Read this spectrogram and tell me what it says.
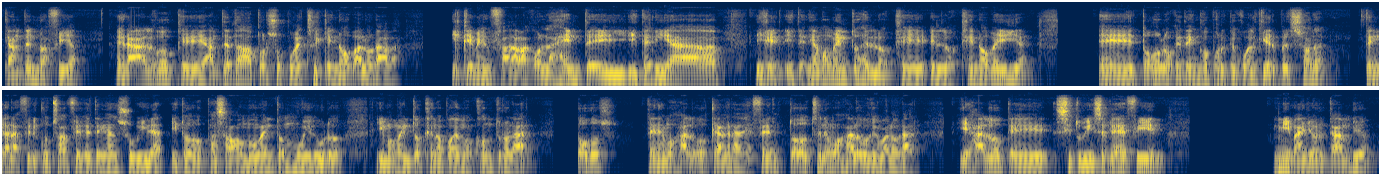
que antes no hacía. Era algo que antes daba por supuesto y que no valoraba y que me enfadaba con la gente y, tenía y, que, tenía momentos en los que en los que no veía eh, todo lo que tengo porque cualquier persona tenga las circunstancias que tenga en su vida, y todos pasamos momentos muy duros y momentos que no podemos controlar, todos tenemos algo que agradecer, todos tenemos algo que valorar. Y es algo que si tuviese que decir mi mayor cambio,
